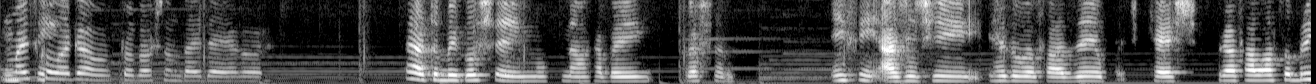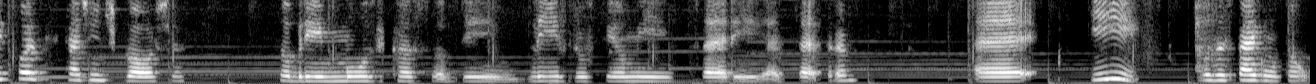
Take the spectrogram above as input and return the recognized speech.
mas ficou legal, eu tô gostando da ideia agora. É, eu também gostei. No final, acabei gostando. Enfim, a gente resolveu fazer o podcast para falar sobre coisas que a gente gosta, sobre música, sobre livro, filme, série, etc. É, e vocês perguntam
